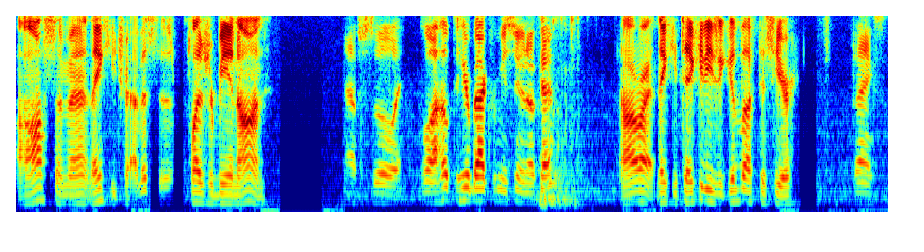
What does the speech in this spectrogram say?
Awesome, man. Thank you, Travis. It's a pleasure being on. Absolutely. Well, I hope to hear back from you soon. Okay. All right. Thank you. Take it easy. Good luck this year. Thanks.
